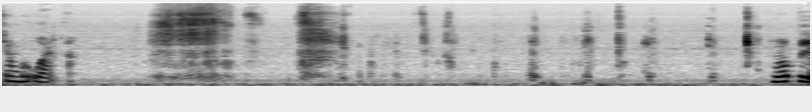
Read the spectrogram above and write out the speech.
จังบอวดอะหัวปี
